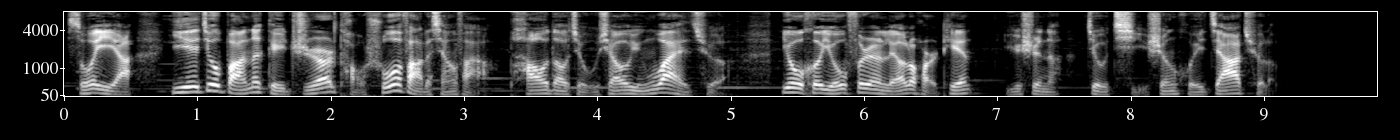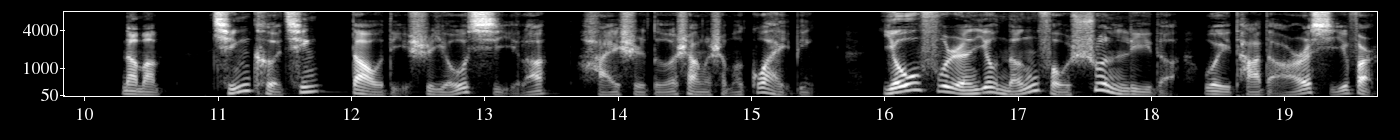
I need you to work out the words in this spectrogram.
所以啊，也就把那给侄儿讨说法的想法啊抛到九霄云外去了。又和尤夫人聊了会儿天，于是呢就起身回家去了。那么秦可卿到底是有喜了？还是得上了什么怪病？尤夫人又能否顺利的为她的儿媳妇儿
